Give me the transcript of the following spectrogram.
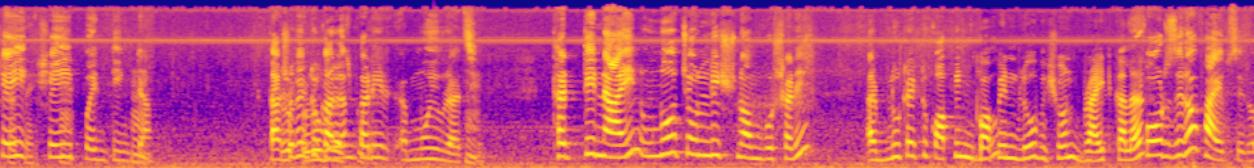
সেই সেই হুম। পেন্টিংটা তার সঙ্গে একটু। কালামকারীর ময়ূর আছে। থার্টি নাইন উনচল্লিশ নম্বর শাড়ি। আর ব্লুটা একটু কপিন কপিন ব্লু ভীষণ bright colour four zero five zero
